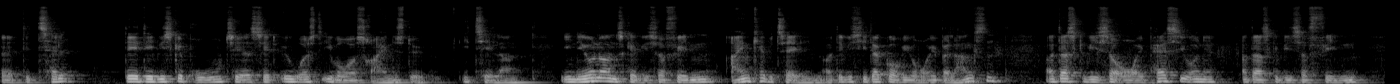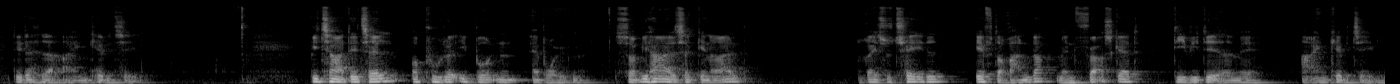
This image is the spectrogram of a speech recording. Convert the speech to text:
øh, det tal, det er det, vi skal bruge til at sætte øverst i vores regnestykke i tælleren. I nævneren skal vi så finde egenkapitalen, og det vil sige, der går vi over i balancen, og der skal vi så over i passiverne, og der skal vi så finde det, der hedder egenkapital. Vi tager det tal og putter i bunden af bryggen. Så vi har altså generelt resultatet efter renter, men før skat, divideret med egenkapitalen.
